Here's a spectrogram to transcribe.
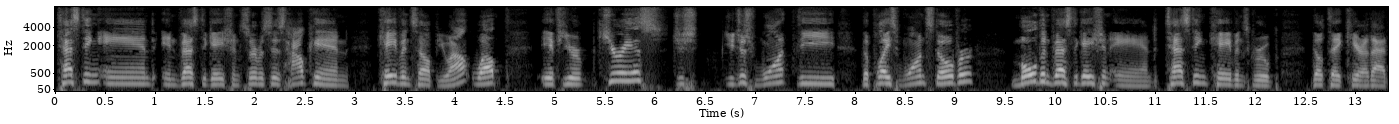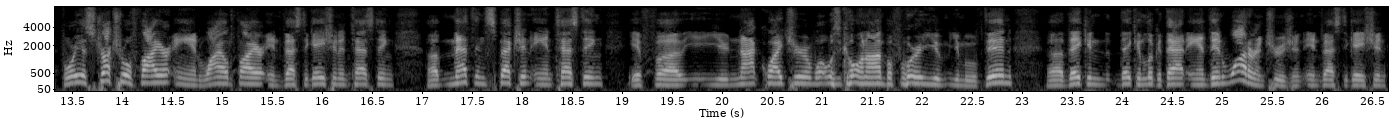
Testing and investigation services. How can Cavens help you out? Well, if you're curious, just you just want the the place once over, mold investigation and testing, Cavens Group They'll take care of that for you. Structural fire and wildfire investigation and testing, uh, meth inspection and testing. If uh, you're not quite sure what was going on before you, you moved in, uh, they can they can look at that. And then water intrusion investigation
